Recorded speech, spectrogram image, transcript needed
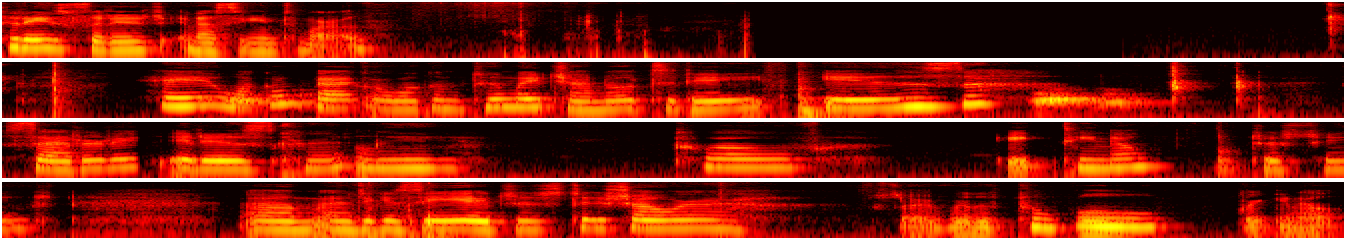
today's footage and I'll see you tomorrow. Hey, welcome back or welcome to my channel. Today is Saturday. It is currently 12 18 now. just changed. Um, as you can see, I just took a shower. Sorry for this pimple breaking out.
